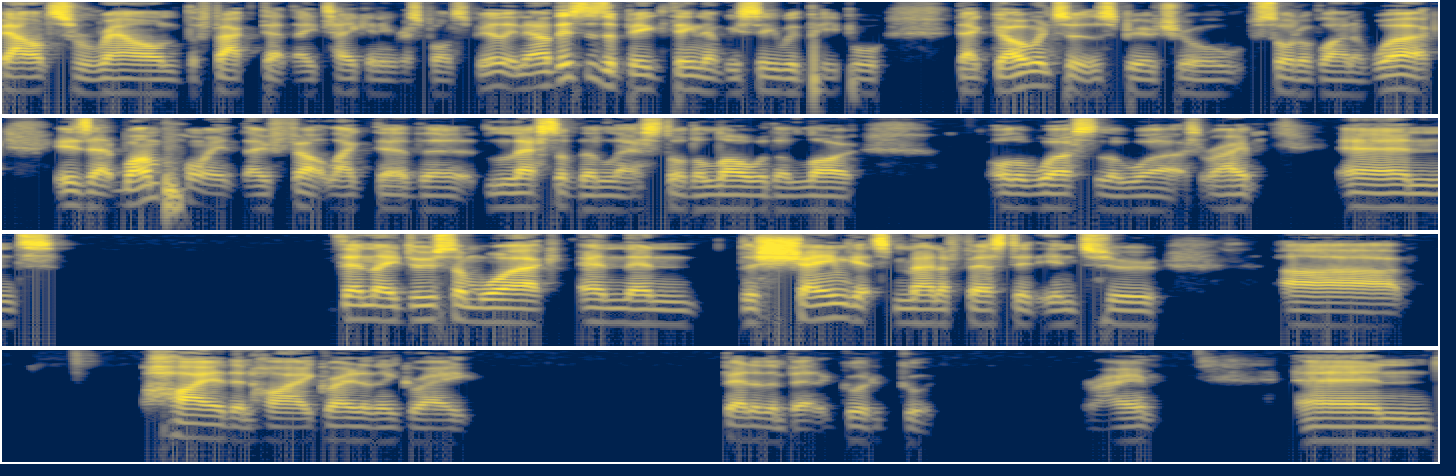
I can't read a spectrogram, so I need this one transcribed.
bounce around the fact that they take any responsibility. Now, this is a big thing that we see with people that go into the spiritual sort of line of work is at one point they felt like they're the less of the less or the low of the low or the worst of the worst, right? And then they do some work, and then the shame gets manifested into uh, higher than high, greater than great, better than better, good, good, right? And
